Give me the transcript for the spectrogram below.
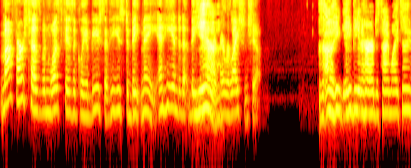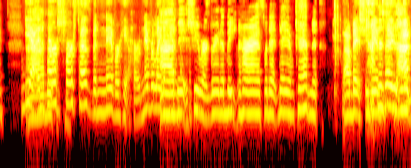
My first husband was physically abusive. He used to beat me, and he ended up beating her in Yeah. their relationship. oh he, he did her the same way too Yeah, I and her she- first husband never hit her, never laid a i bet she regretted beating her ass with that damn cabinet I bet she did too. I,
